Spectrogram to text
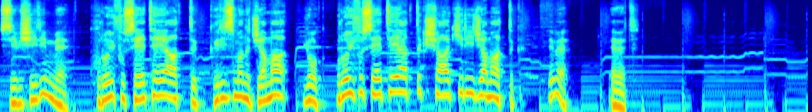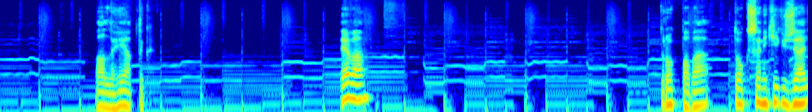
Size bir şey diyeyim mi? Cruyff'u ST'ye attık. Griezmann'ı cama yok. Cruyff'u ST'ye attık. Şakir'i cama attık. Değil mi? Evet. Vallahi yaptık. Devam. Drog baba 92 güzel.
